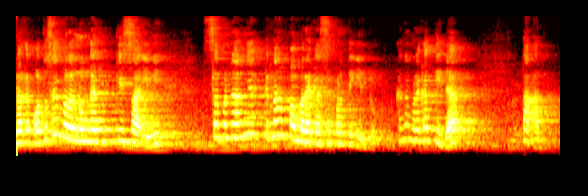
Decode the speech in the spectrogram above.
Nah, waktu saya merenungkan kisah ini, sebenarnya kenapa mereka seperti itu? Karena mereka tidak taat.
